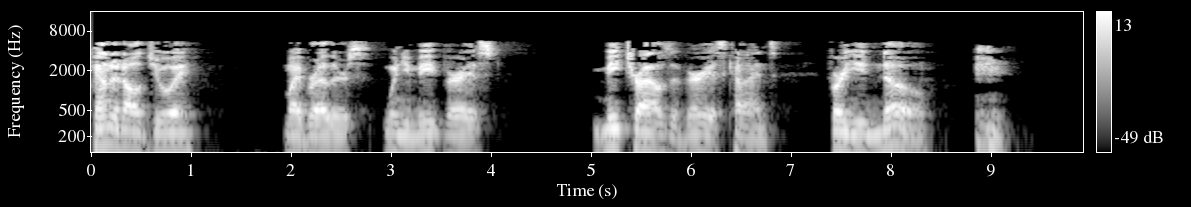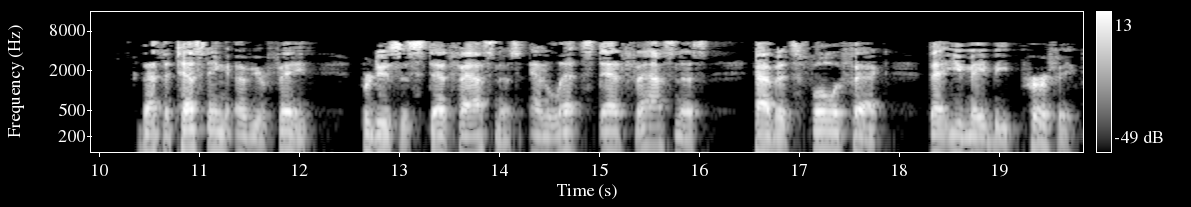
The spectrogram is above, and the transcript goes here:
Count it all joy, my brothers, when you meet various, meet trials of various kinds, for you know that the testing of your faith produces steadfastness, and let steadfastness have its full effect that you may be perfect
